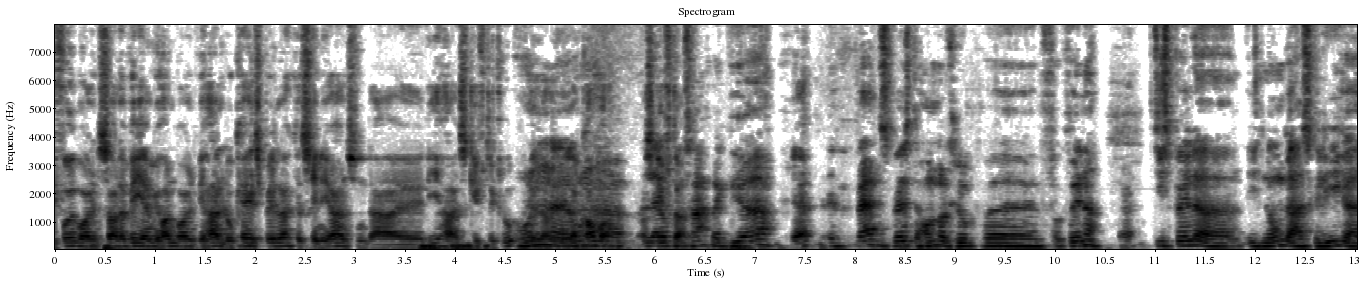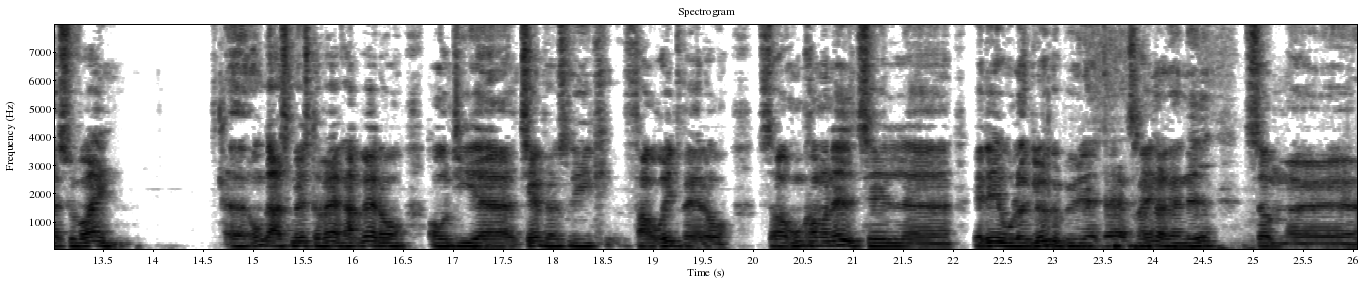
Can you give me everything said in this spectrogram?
i fodbold, så er der VM i håndbold. Vi har en lokal spiller, Katrine Jørgensen, der øh, lige har skiftet klub. Hun, eller, eller hun kommer har lavet kontrakt med Gjøre, ja. verdens bedste håndboldklub øh, for kvinder. Ja. De spiller i den ungarske liga suveræn uh, ungarsk mester hver gang, hvert år, og de er Champions League favorit hvert år. Så hun kommer ned til, uh, ja det er Ulrik Lykkeby, der, der er træner dernede, som uh,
